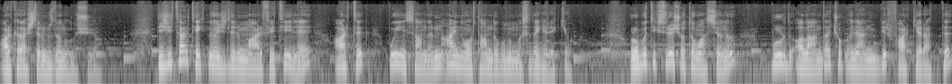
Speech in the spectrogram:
arkadaşlarımızdan oluşuyor. Dijital teknolojilerin marifetiyle artık bu insanların aynı ortamda bulunması da gerek yok. Robotik süreç otomasyonu bu alanda çok önemli bir fark yarattı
